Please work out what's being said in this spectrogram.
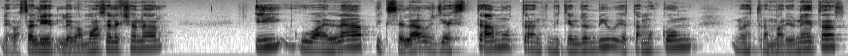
Les va a salir, le vamos a seleccionar y voilà, pixelados, ya estamos transmitiendo en vivo, ya estamos con nuestras marionetas.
